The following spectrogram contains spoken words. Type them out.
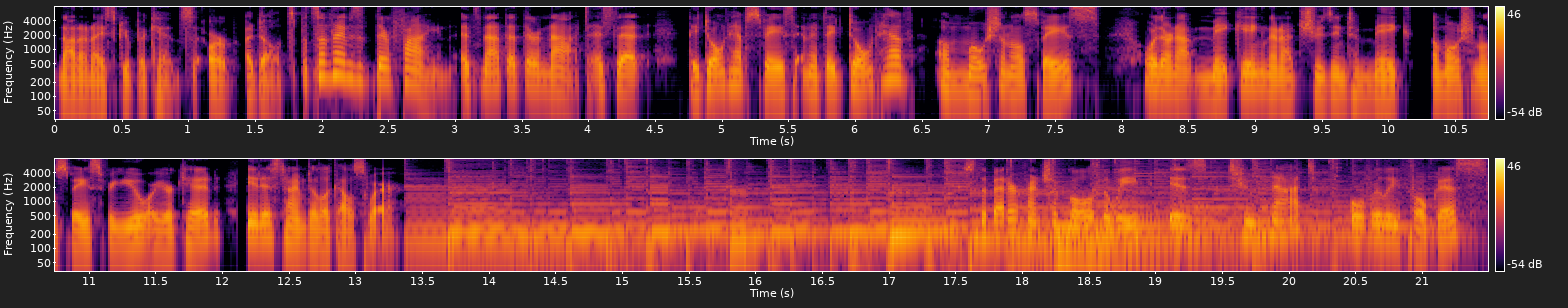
not a nice group of kids or adults, but sometimes they're fine. It's not that they're not, it's that they don't have space. And if they don't have emotional space, or they're not making, they're not choosing to make emotional space for you or your kid, it is time to look elsewhere. The better friendship goal of the week is to not overly focus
